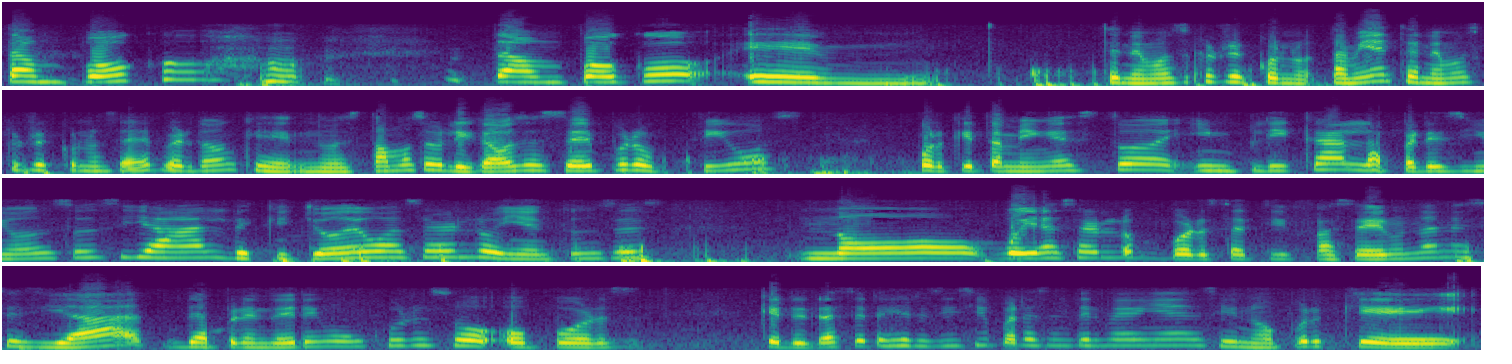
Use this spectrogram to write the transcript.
Tampoco, tampoco em, tenemos que reconocer, también tenemos que reconocer, perdón, que no estamos obligados a ser productivos, porque también esto implica la presión social de que yo debo hacerlo y entonces no voy a hacerlo por satisfacer una necesidad de aprender en un curso o por querer hacer ejercicio para sentirme bien, sino porque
